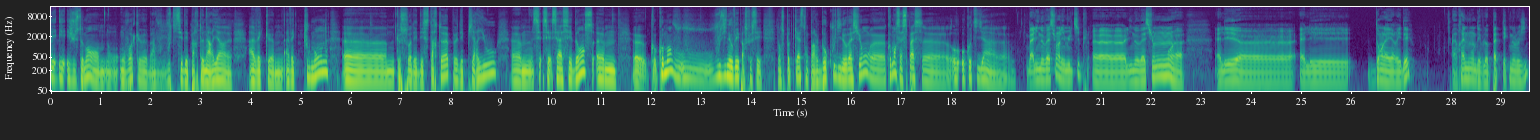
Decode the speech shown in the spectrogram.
Et, justement, on, voit que bah, vous, tissez des partenariats euh, avec, euh, avec tout le monde, euh, que ce soit des, des startups, des peer you, c'est assez dense. comment vous, vous, innovez? Parce que c'est dans ce podcast, on parle beaucoup d'innovation. comment ça se passe au, au, quotidien bah, L'innovation, elle est multiple. L'innovation, elle est, elle est dans la RD. Après, nous, on ne développe pas de technologie.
